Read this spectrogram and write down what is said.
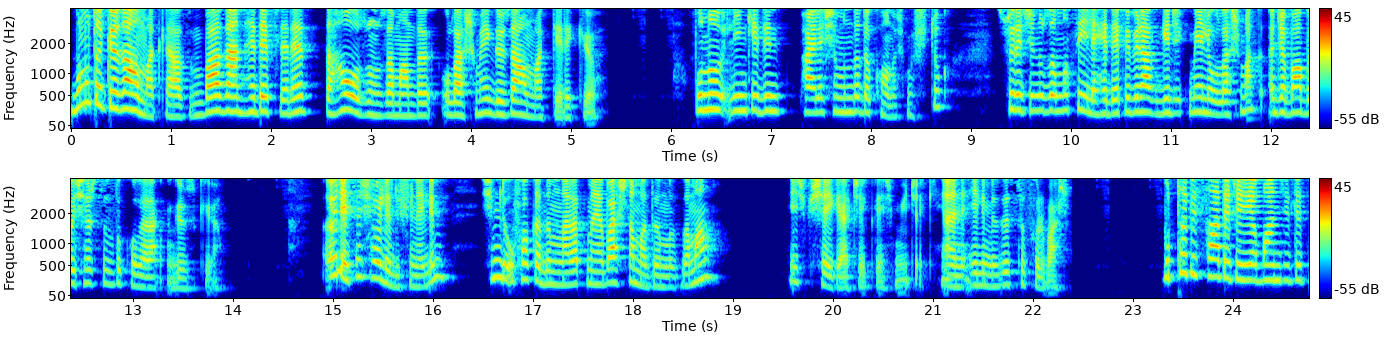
Bunu da göze almak lazım. Bazen hedeflere daha uzun zamanda ulaşmaya göze almak gerekiyor. Bunu LinkedIn paylaşımında da konuşmuştuk. Sürecin uzaması ile hedefe biraz gecikmeyle ulaşmak acaba başarısızlık olarak mı gözüküyor? Öyleyse şöyle düşünelim. Şimdi ufak adımlar atmaya başlamadığımız zaman hiçbir şey gerçekleşmeyecek. Yani elimizde sıfır var. Bu tabi sadece yabancı dil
